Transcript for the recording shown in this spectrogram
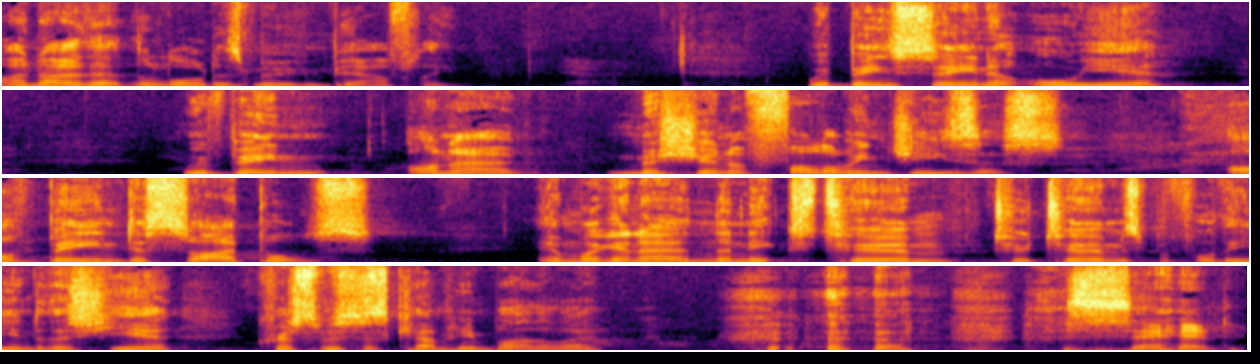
I know that the Lord is moving powerfully. We've been seeing it all year. We've been on a mission of following Jesus, of being disciples. And we're going to, in the next term, two terms before the end of this year, Christmas is coming, by the way. Sad.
